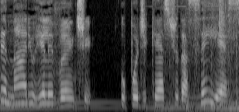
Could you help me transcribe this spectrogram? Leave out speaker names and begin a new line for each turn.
Cenário Relevante, o podcast da CIS.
